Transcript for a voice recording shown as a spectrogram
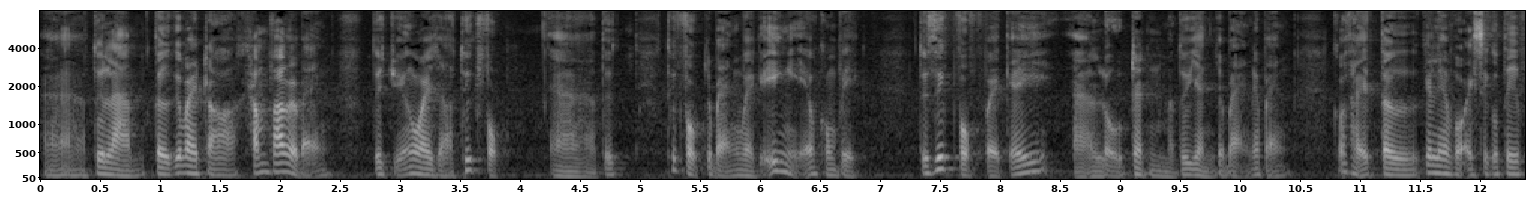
à, tôi làm từ cái vai trò khám phá về bạn tôi chuyển qua vai trò thuyết phục à, tôi thuyết phục cho bạn về cái ý nghĩa của công việc. Tôi thuyết phục về cái à, lộ trình mà tôi dành cho bạn để bạn. Có thể từ cái level executive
